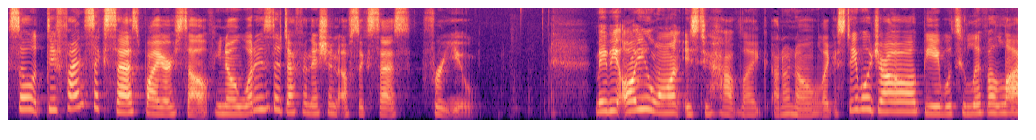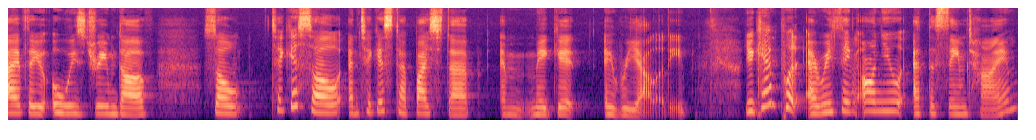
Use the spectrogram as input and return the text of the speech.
So define success by yourself. You know, what is the definition of success for you? Maybe all you want is to have, like, I don't know, like a stable job, be able to live a life that you always dreamed of. So take it slow and take it step by step and make it a reality. You can't put everything on you at the same time.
